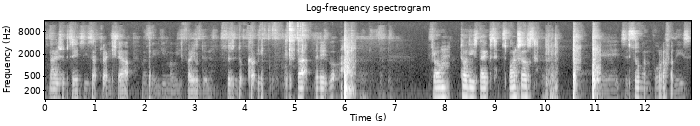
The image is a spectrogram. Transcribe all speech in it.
As Nigel says, these are pretty sharp. Maybe need to give them a wee file down so they don't cut you. But there you go. From Toddy's Digs sponsors. It's a for these.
